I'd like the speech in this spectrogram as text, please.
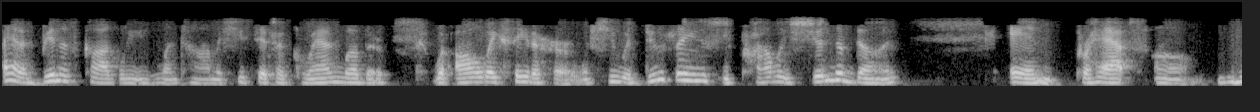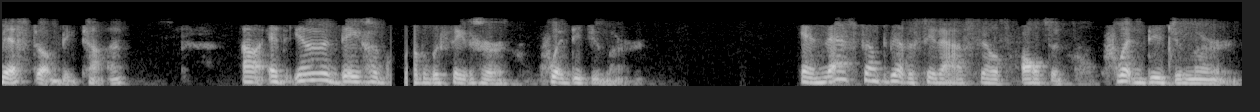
I had a business colleague one time, and she said her grandmother would always say to her when she would do things she probably shouldn't have done, and perhaps um, messed up big time uh, at the end of the day, her brother would say to her, What did you learn? And that's something we have to say to ourselves often. What did you learn?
